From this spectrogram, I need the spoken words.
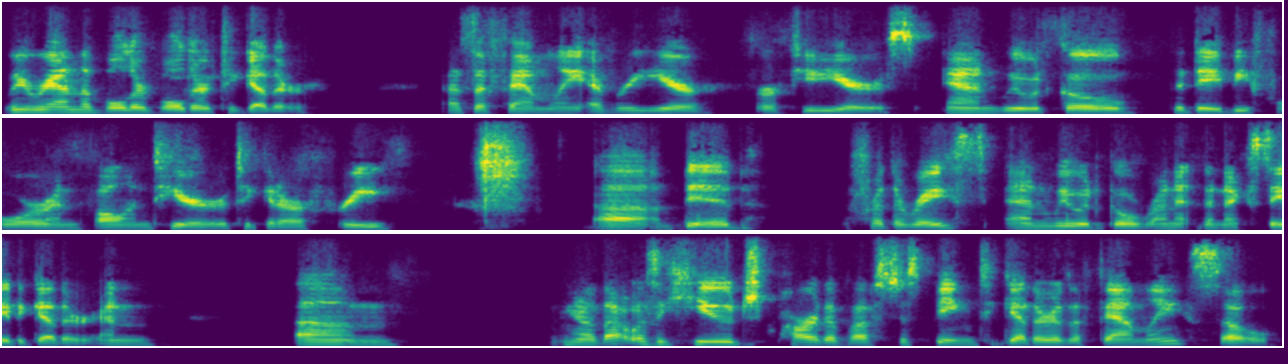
we ran the Bolder Boulder together as a family every year for a few years. And we would go the day before and volunteer to get our free uh, bib for the race, and we would go run it the next day together. And um, you know that was a huge part of us just being together as a family. So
